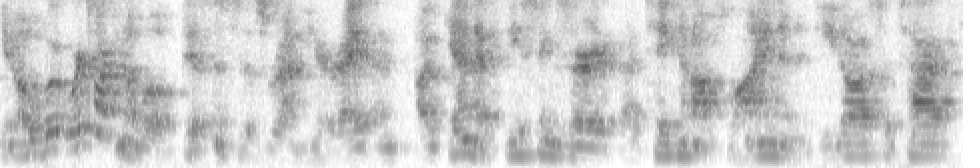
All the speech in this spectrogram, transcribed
you know, we're, we're, talking about businesses run here, right? And again, if these things are uh, taken offline in a DDoS attack,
